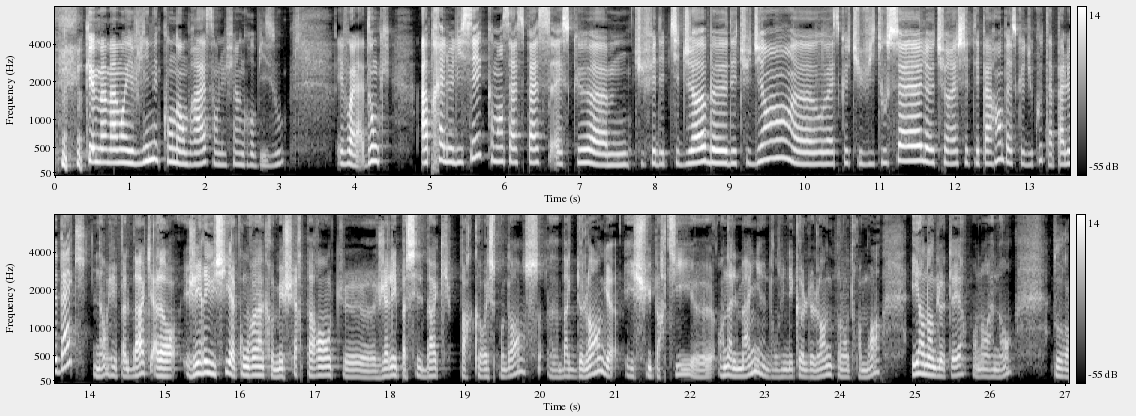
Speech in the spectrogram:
que ma maman Evelyne qu'on embrasse, on lui fait un gros bisou. Et voilà, donc après le lycée, comment ça se passe? Est-ce que euh, tu fais des petits jobs euh, d'étudiant euh, ou est-ce que tu vis tout seul Tu restes chez tes parents parce que du coup, tu n'as pas le bac? Non, j'ai pas le bac. Alors, j'ai réussi à convaincre mes chers parents que j'allais passer le bac par correspondance, un bac de langue, et je suis parti en Allemagne dans une école de langue pendant trois mois et en Angleterre pendant un an pour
